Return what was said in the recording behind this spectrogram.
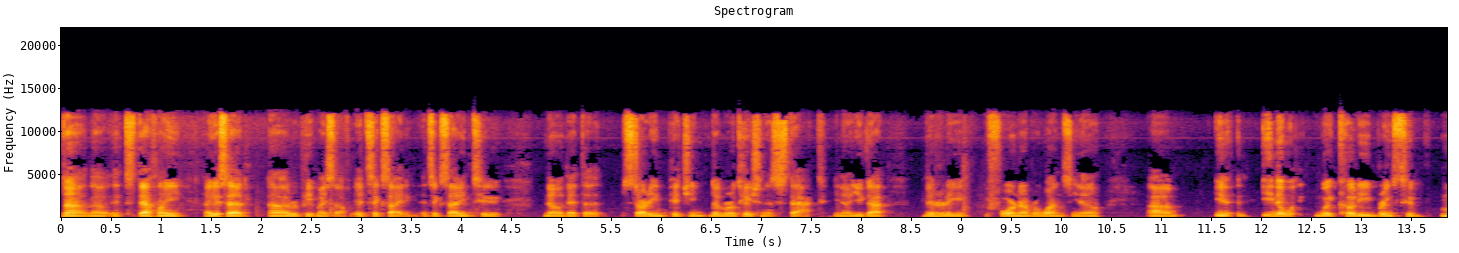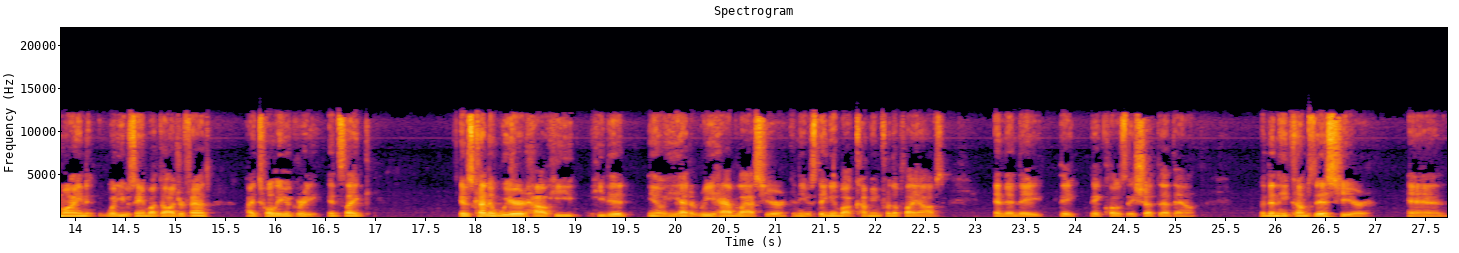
No, no, it's definitely like I said. Uh, I repeat myself. It's exciting. It's exciting to know that the starting pitching, the rotation is stacked. You know, you got literally four number ones. You know, um, you, you know what, what Cody brings to mind what he was saying about Dodger fans. I totally agree. It's like it was kind of weird how he he did. You know, he had a rehab last year, and he was thinking about coming for the playoffs, and then they they they closed, they shut that down. But then he comes this year, and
